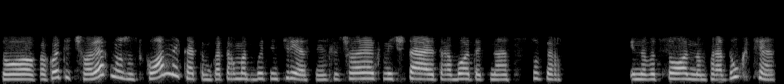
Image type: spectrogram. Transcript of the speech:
то какой-то человек нужен склонный к этому, которому это будет интересно. Если человек мечтает работать на супер инновационном продукте,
